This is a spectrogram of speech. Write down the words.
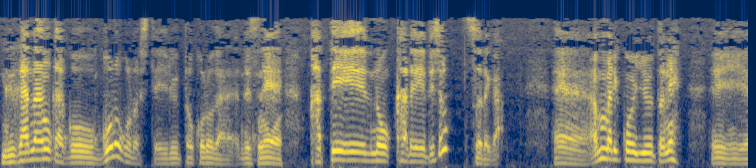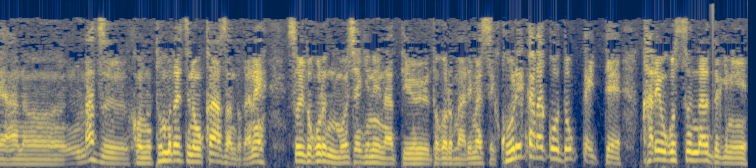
具がなんかこう、ゴロゴロしているところがですね、家庭のカレーでしょ？それが。えー、あんまりこう言うとね、えー、あのー、まず、この友達のお母さんとかね、そういうところに申し訳ねえなっていうところもありまして、これからこうどっか行って、カレーをごちそうになるときに、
